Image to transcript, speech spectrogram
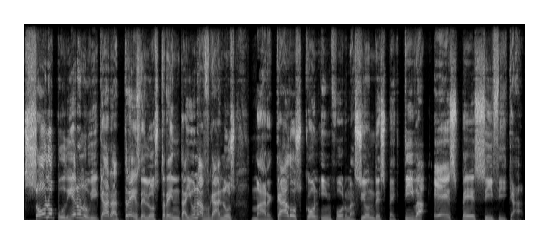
solo pudieron ubicar a tres de los 31 afganos marcados con información despectiva específica.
